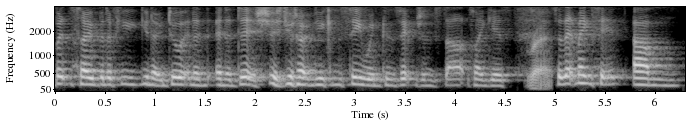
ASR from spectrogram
but so but if you you know do it in a, in a dish, you know, you can see when conception starts. I guess right, so that makes it um,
